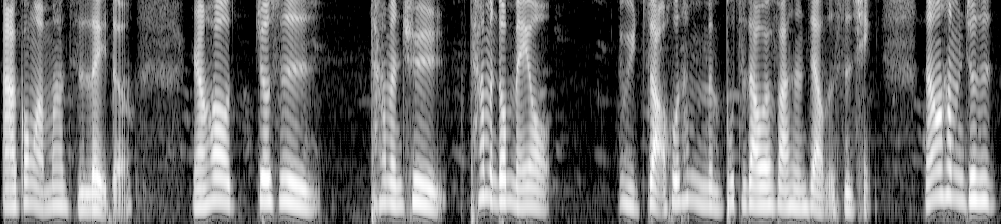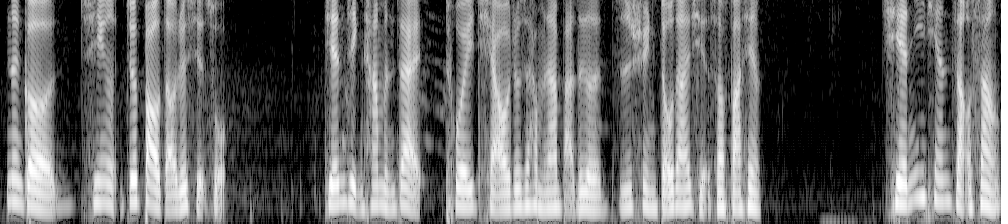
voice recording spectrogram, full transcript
阿公阿妈之类的，然后就是他们去，他们都没有。预兆，或他们不知道会发生这样的事情，然后他们就是那个新闻就报道就写说，检警他们在推敲，就是他们在把这个资讯都在一起的时候，发现前一天早上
